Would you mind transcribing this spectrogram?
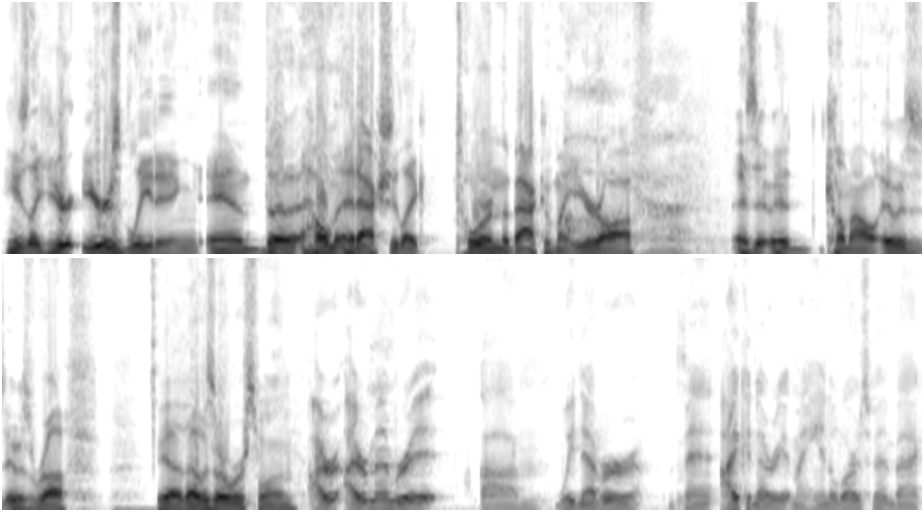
He's like, "Your ear's bleeding," and the helmet had actually like torn the back of my ear off. Yeah. as it had come out. It was it was rough. Yeah, that was our worst one. I, I remember it. Um, we never bent. I could never get my handlebars bent back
